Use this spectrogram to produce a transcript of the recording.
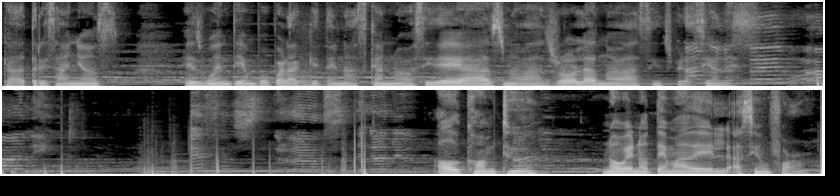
Cada tres años es buen tiempo para que te nazcan nuevas ideas, nuevas rolas, nuevas inspiraciones. I'll come to, noveno tema del Assume Form.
